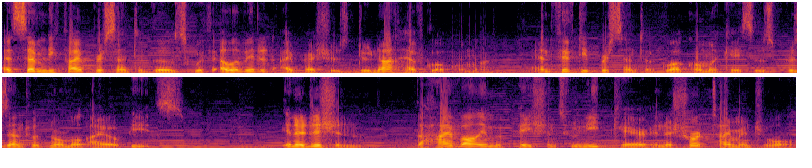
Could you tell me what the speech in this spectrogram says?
as 75% of those with elevated eye pressures do not have glaucoma, and 50% of glaucoma cases present with normal IOPs. In addition, the high volume of patients who need care in a short time interval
